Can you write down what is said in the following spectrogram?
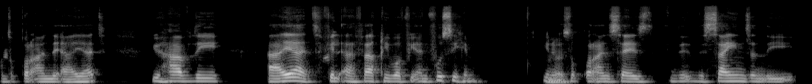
of the Quran, the ayat. You have the ayat fil afaqi wa fi anfusihim. You know, as the so Quran says the, the signs and the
